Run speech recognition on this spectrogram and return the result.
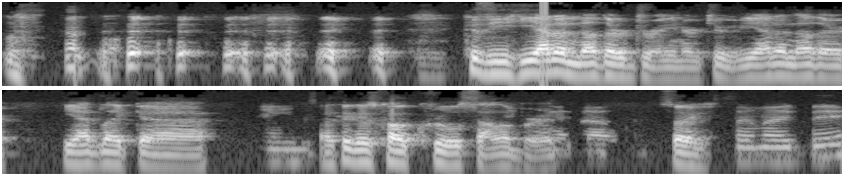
Because he, he had another drainer too. He had another. He had like a. I think it was called Cruel Celebrant. So there might be.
